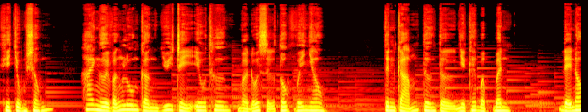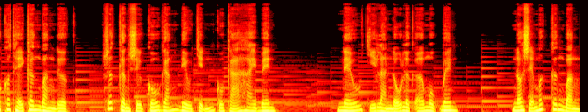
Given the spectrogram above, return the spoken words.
Khi chung sống hai người vẫn luôn cần duy trì yêu thương và đối xử tốt với nhau. Tình cảm tương tự như cái bập bênh. Để nó có thể cân bằng được, rất cần sự cố gắng điều chỉnh của cả hai bên. Nếu chỉ là nỗ lực ở một bên, nó sẽ mất cân bằng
